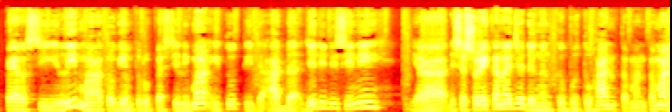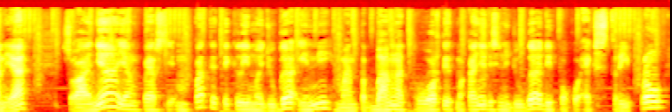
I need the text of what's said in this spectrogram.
versi 5 atau game turbo versi 5 itu tidak ada. Jadi di sini ya disesuaikan aja dengan kebutuhan teman-teman ya. Soalnya yang versi 4.5 juga ini mantep banget, worth it. Makanya di sini juga di Poco X3 Pro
